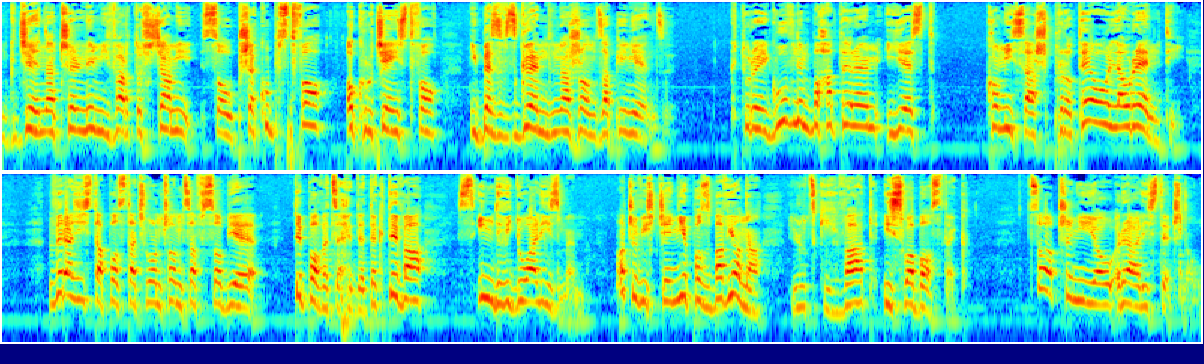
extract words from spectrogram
gdzie naczelnymi wartościami są przekupstwo, okrucieństwo i bezwzględna żądza pieniędzy, której głównym bohaterem jest komisarz Proteo Laurenti, wyrazista postać łącząca w sobie typowe cechy detektywa z indywidualizmem, oczywiście nie pozbawiona ludzkich wad i słabostek, co czyni ją realistyczną.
